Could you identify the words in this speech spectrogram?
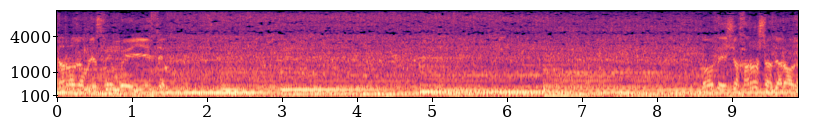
дорогам лесным мы и ездим. Но это еще хорошая дорога.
